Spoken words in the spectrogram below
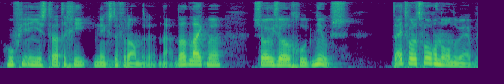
hoef je in je strategie niks te veranderen. Nou, dat lijkt me sowieso goed nieuws. Tijd voor het volgende onderwerp.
